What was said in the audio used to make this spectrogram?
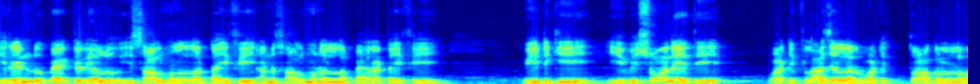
ఈ రెండు బ్యాక్టీరియాలు ఈ సాల్మొనల్లా టైఫీ అండ్ సాల్మొనల్లా పారాటైఫీ వీటికి ఈ విషం అనేది వాటి ఫ్లాజెల్లర్ వాటి తోకల్లో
